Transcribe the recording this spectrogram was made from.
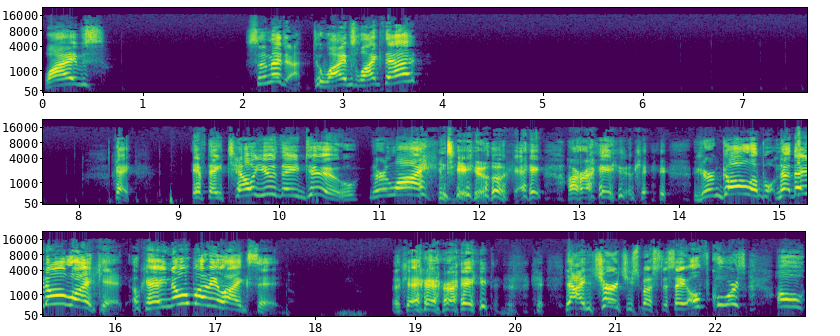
wives submit. Do wives like that? Okay, if they tell you they do, they're lying to you, okay? All right? Okay. You're gullible. No, they don't like it, okay? Nobody likes it. Okay, right? Yeah, in church you're supposed to say, oh, Of course, oh,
